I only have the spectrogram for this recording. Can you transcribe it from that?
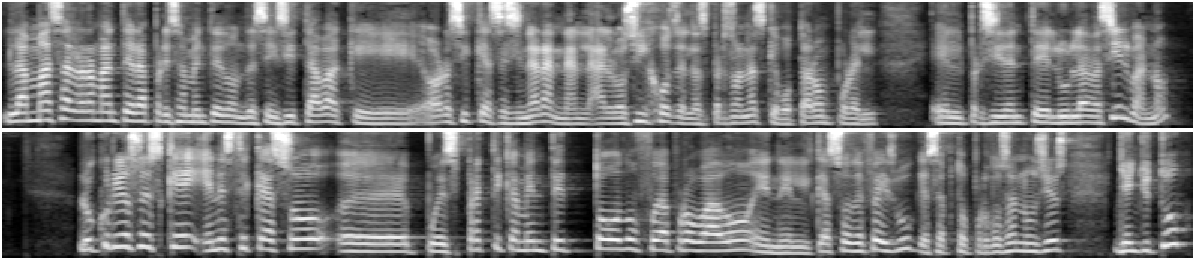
La más alarmante era precisamente donde se incitaba que ahora sí que asesinaran a, los hijos de las personas que votaron por el presidente Lula da Silva, ¿no? Lo curioso es que en este caso, eh, pues prácticamente todo fue aprobado en el caso de Facebook, excepto por dos anuncios, y en YouTube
